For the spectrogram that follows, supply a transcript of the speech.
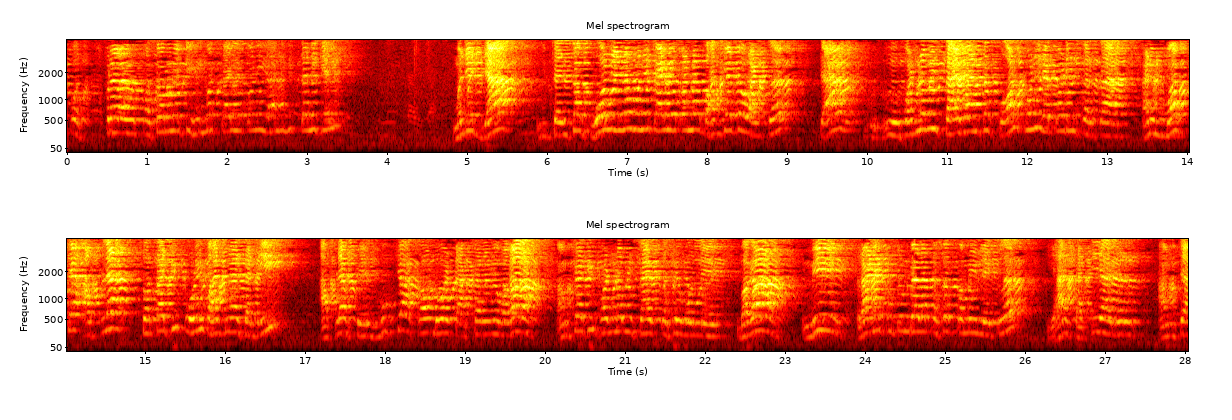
पसरवण्याची हिंमत काही लोकांनी या निमित्ताने केली. म्हणजे ज्या त्यांचा फोन येणं म्हणजे काही लोकांना भाग्याचं वाटतं त्या फडणवीस साहेबांचा कॉल कोणी रेकॉर्डिंग करतात? आणि मग ते आपल्या स्वतःची पोळी भाजण्यासाठी आपल्या फेसबुकच्या अकाउंटवर टाकतात. आणि बघा आमच्याशी फडणवीस साहेब कसे बोलले? बघा मी राणे कुटुंबियाला कसं कमी लेखलं? ह्यासाठी अगर आमच्या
